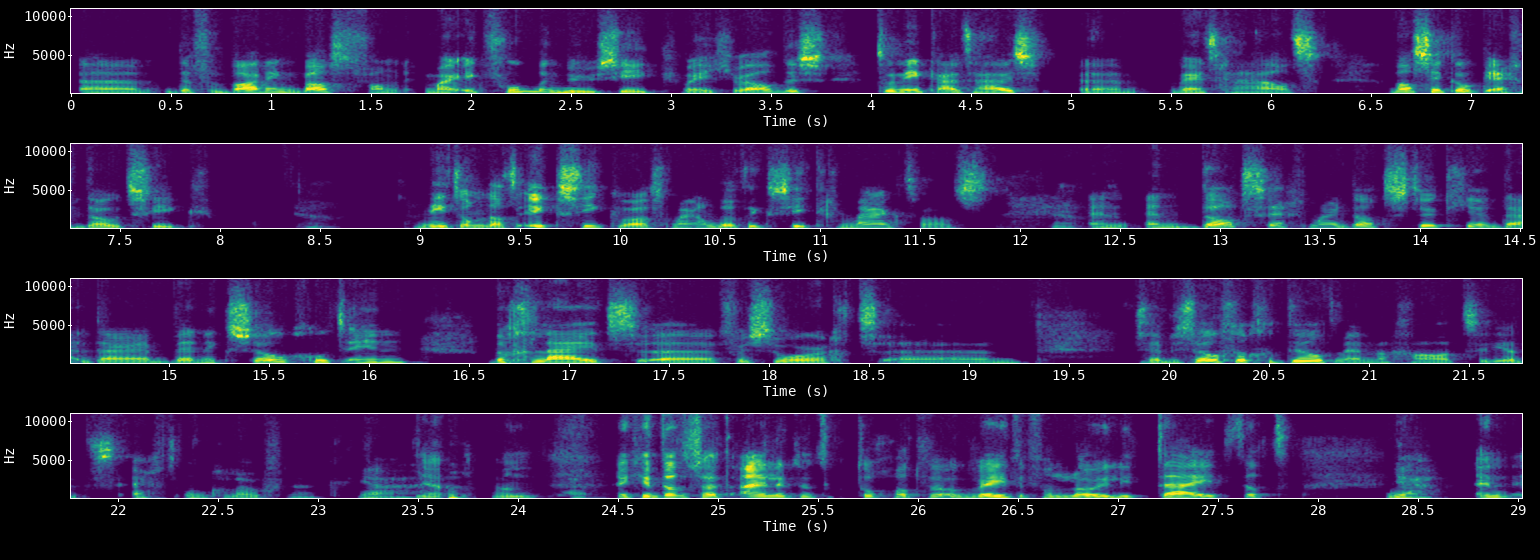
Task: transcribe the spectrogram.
eh, de verwarring was van, maar ik voel me nu ziek, weet je wel. Dus toen ik uit huis werd gehaald, was ik ook echt doodziek. Niet omdat ik ziek was, maar omdat ik ziek gemaakt was. Ja. En, en dat, zeg maar, dat stukje, daar, daar ben ik zo goed in begeleid, eh, verzorgd. ehm, ze hebben zoveel geduld met me gehad. Ja, het is echt ongelooflijk. Ja. Ja, want Ja. weet je, dat is uiteindelijk natuurlijk toch wat we ook weten van loyaliteit. Dat, Ja. en, dat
